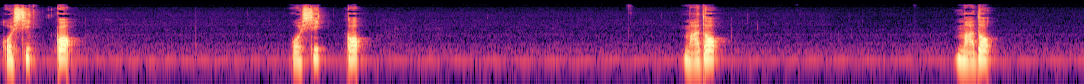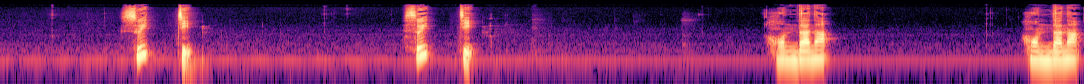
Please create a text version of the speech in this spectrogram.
おしっこ。おしっこ。窓。窓。スイッチ。スイッチ。本棚。本棚。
